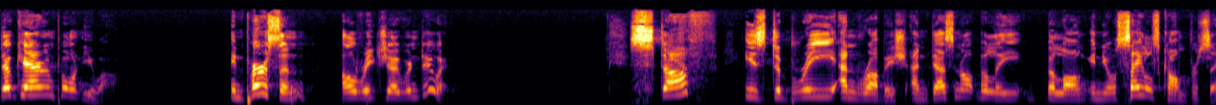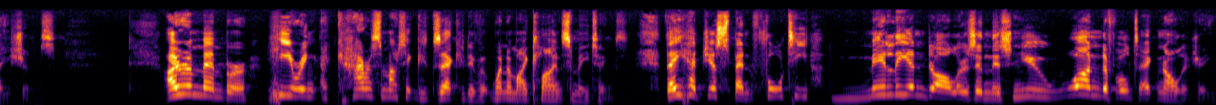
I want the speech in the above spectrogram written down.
Don't care how important you are. In person, I'll reach over and do it. Stuff is debris and rubbish and does not belong in your sales conversations. I remember hearing a charismatic executive at one of my clients' meetings. They had just spent $40 million in this new wonderful technology.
